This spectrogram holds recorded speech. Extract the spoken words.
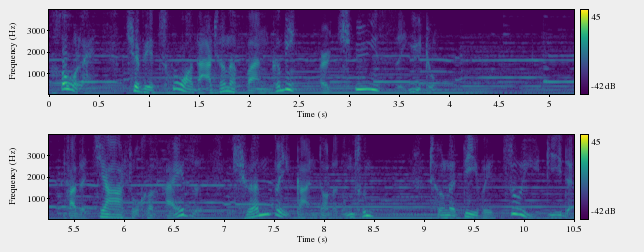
后来却被错打成了反革命而屈死狱中。他的家属和孩子全被赶到了农村，成了地位最低的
